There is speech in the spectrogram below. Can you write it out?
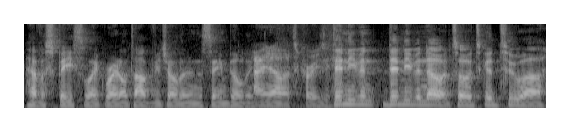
have a space like right on top of each other in the same building. I know that's crazy. Didn't even didn't even know it. So it's good to uh,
